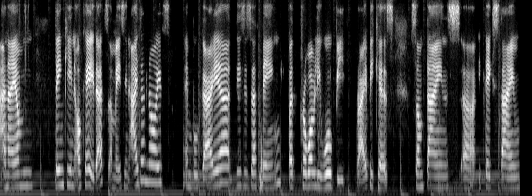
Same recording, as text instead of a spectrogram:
and I am thinking, okay, that's amazing. I don't know if in Bulgaria this is a thing, but probably will be, right? Because sometimes uh, it takes time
